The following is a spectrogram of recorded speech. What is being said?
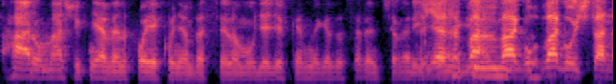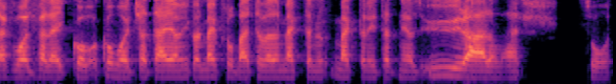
három másik nyelven folyékonyan beszél amúgy egyébként meg ez a szerencse, mert így Ugye Hát, Vá- Vágó, Vágó Istvánnak volt vele egy ko- komoly csatája, amikor megpróbálta vele megtanul, megtanítatni az űrállomás szót.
